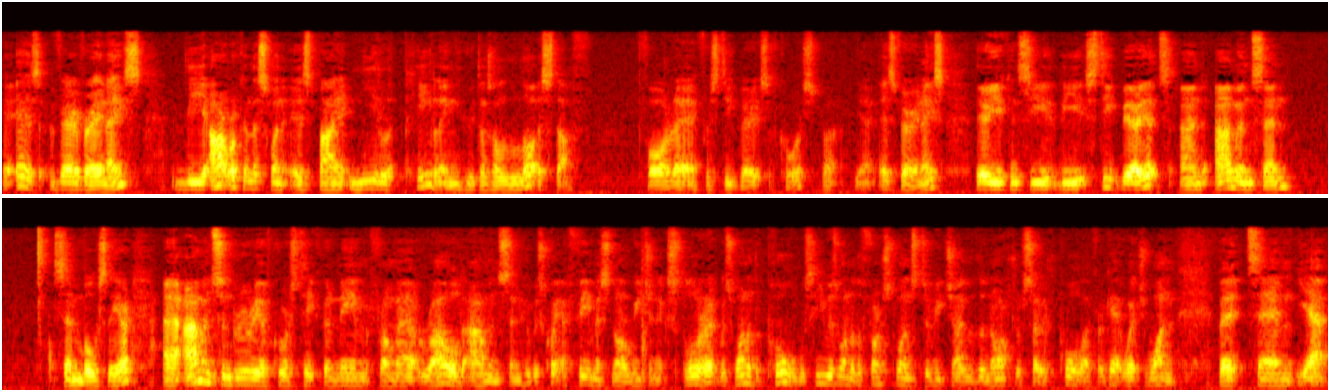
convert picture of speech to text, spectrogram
it is very, very nice. The artwork on this one is by Neil Paling, who does a lot of stuff for uh, for Stigbergets, of course. But yeah, it's very nice. There you can see the Stigberget and Amundsen symbols there. Uh, Amundsen Brewery, of course, take their name from uh, Roald Amundsen, who was quite a famous Norwegian explorer. It was one of the poles. He was one of the first ones to reach either the North or South Pole. I forget which one. But um, yeah,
